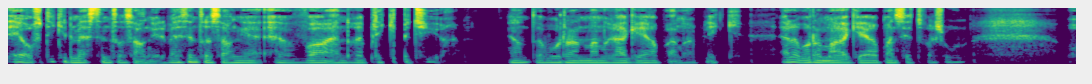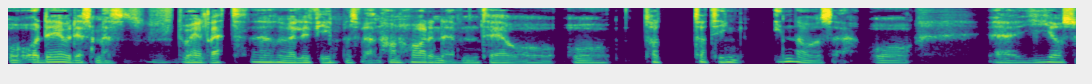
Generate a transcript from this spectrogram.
det er ofte ikke det mest interessante. Det mest interessante er hva en replikk betyr. Ja, hvordan man reagerer på en replikk, eller hvordan man reagerer på en situasjon. Og, og, det er jo det som er Du har helt rett, det er veldig fint med Sven. Han har den evnen til å, å ta, ta, ting innover seg og eh, gi oss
